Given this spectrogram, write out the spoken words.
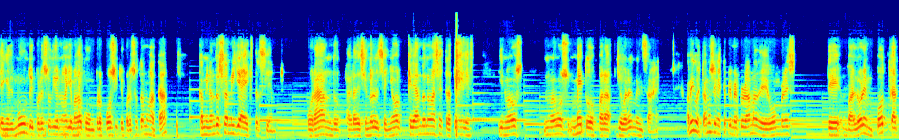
en el mundo y por eso Dios nos ha llamado con un propósito y por eso estamos acá, caminando esa milla extra siempre, orando, agradeciéndole al Señor, creando nuevas estrategias y nuevos, nuevos métodos para llevar el mensaje. Amigos, estamos en este primer programa de Hombres de Valor en Podcast,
